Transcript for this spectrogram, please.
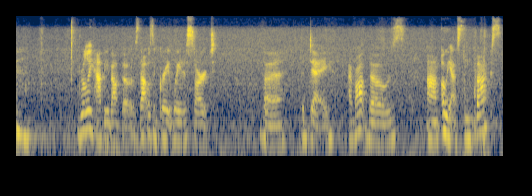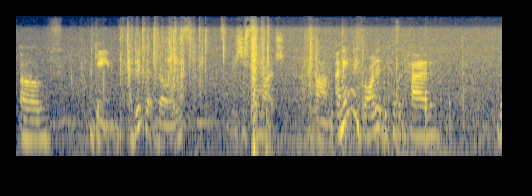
really happy about those. That was a great way to start the the day. I bought those. Um, oh yes, the box of games. I did get those. There's just so much. Um, I mainly bought it because it had the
